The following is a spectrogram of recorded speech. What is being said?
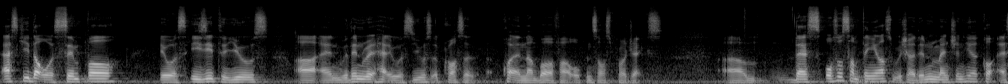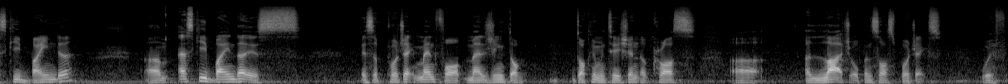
AsciiDoc was simple, it was easy to use, uh, and within Red Hat, it was used across a, quite a number of our open source projects. Um, there's also something else which I didn't mention here called AsciiBinder. Um, AsciiBinder is, is a project meant for managing doc documentation across uh, a large open source projects with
